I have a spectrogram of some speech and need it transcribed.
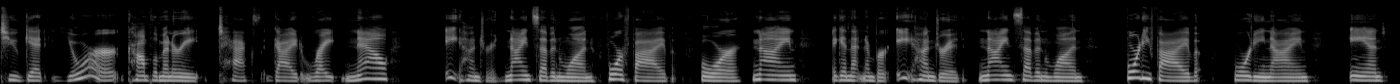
to get your complimentary tax guide right now, 800 971 4549. Again, that number 800 971 4549. And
